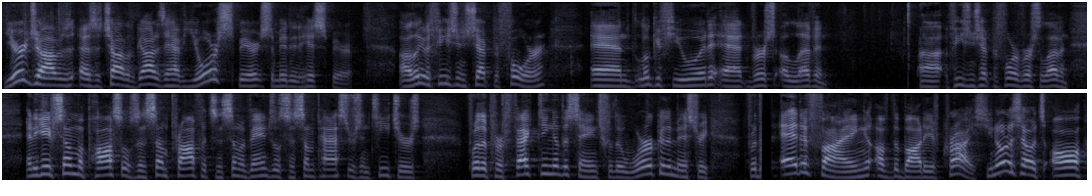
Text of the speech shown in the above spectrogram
Your job as, as a child of God is to have your spirit submitted to His Spirit. Uh, look at Ephesians chapter 4, and look, if you would, at verse 11. Uh, Ephesians chapter 4, verse 11. And he gave some apostles and some prophets and some evangelists and some pastors and teachers for the perfecting of the saints, for the work of the ministry, edifying of the body of Christ. You notice how it's all.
